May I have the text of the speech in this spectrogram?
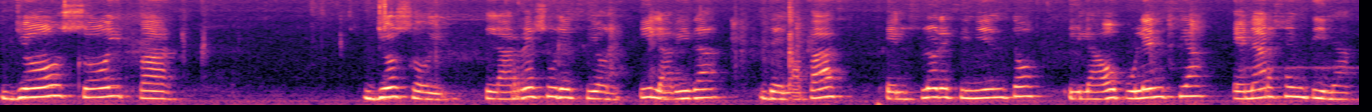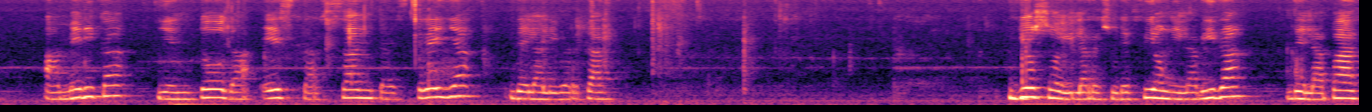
yo soy paz. Yo soy la resurrección y la vida de la paz, el florecimiento y la opulencia en Argentina, América y en toda esta santa estrella de la libertad. Yo soy la resurrección y la vida de la paz,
